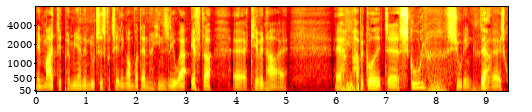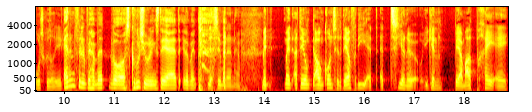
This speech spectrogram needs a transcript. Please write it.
en meget deprimerende nutidsfortælling om, hvordan hendes liv er efter øh, Kevin har, øh, ja, har begået et øh, school shooting, Ja. øh, et skoleskyderi. Ikke? Anden film, vi har med, hvor school shootings, det er et element. Ja, simpelthen. Ja. Men Men og det er jo, der er jo en grund til det. Det er jo fordi, at, at tierne igen bærer meget præg af,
